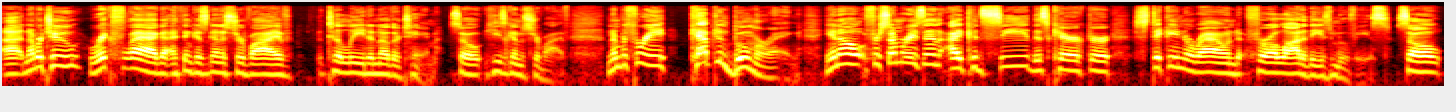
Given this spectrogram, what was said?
Uh, number two, Rick Flag, I think, is going to survive to lead another team. So he's going to survive. Number three, Captain Boomerang. You know, for some reason, I could see this character sticking around for a lot of these movies. So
